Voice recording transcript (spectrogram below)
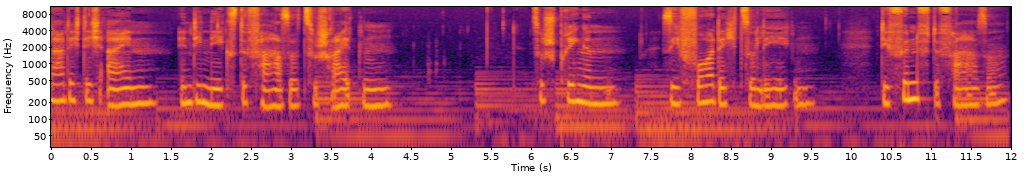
Lade ich dich ein, in die nächste Phase zu schreiten. zu springen, sie vor dich zu legen. Die fünfte Phase,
